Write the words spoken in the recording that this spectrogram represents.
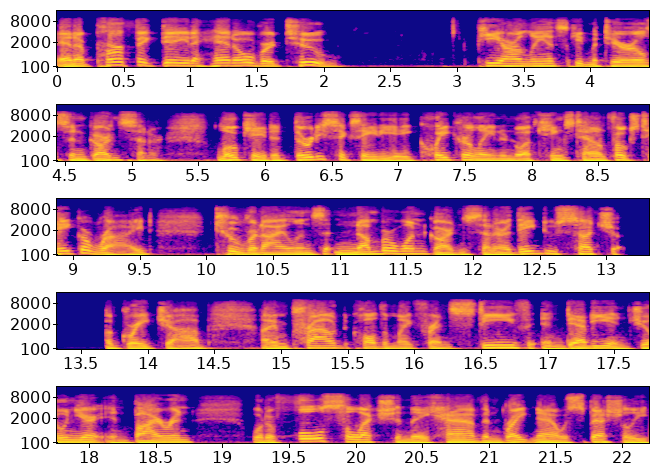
and a perfect day to head over to PR Landscape Materials and Garden Center, located 3688 Quaker Lane in North Kingstown. Folks, take a ride to Rhode Island's number one garden center. They do such a great job. I'm proud to call them my friends Steve and Debbie and Junior and Byron. What a full selection they have. And right now, especially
